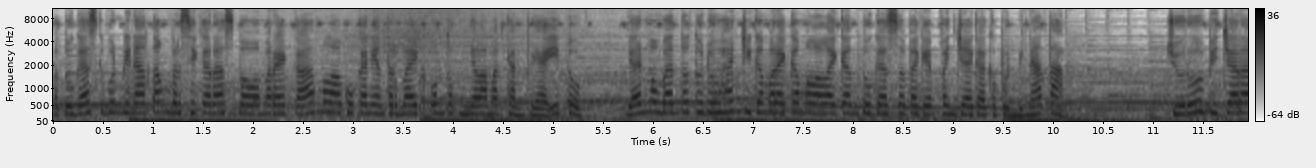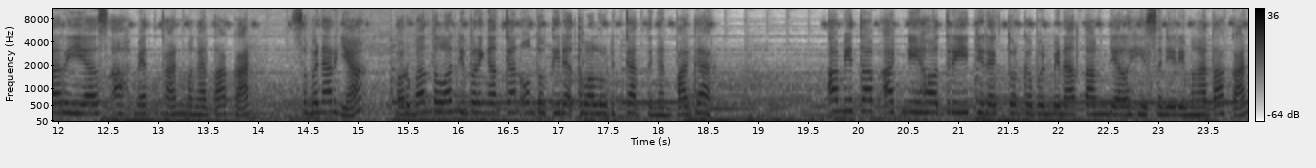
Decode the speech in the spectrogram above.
petugas kebun binatang bersikeras bahwa mereka melakukan yang terbaik untuk menyelamatkan pria itu dan membantah tuduhan jika mereka melalaikan tugas sebagai penjaga kebun binatang. Juru bicara Rias Ahmed Khan mengatakan, sebenarnya Korban telah diperingatkan untuk tidak terlalu dekat dengan pagar. Amitabh Agnihodri, Direktur Kebun Binatang Delhi sendiri mengatakan,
